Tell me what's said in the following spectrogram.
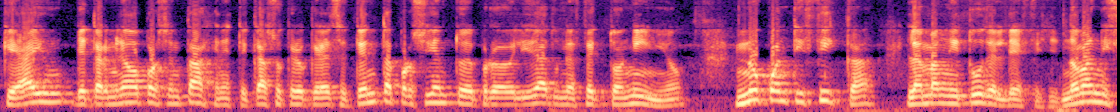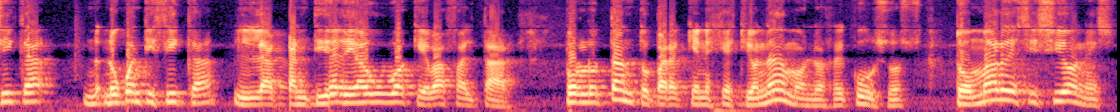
que hay un determinado porcentaje, en este caso creo que era el 70% de probabilidad de un efecto niño, no cuantifica la magnitud del déficit, no, magnifica, no cuantifica la cantidad de agua que va a faltar. Por lo tanto, para quienes gestionamos los recursos, tomar decisiones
